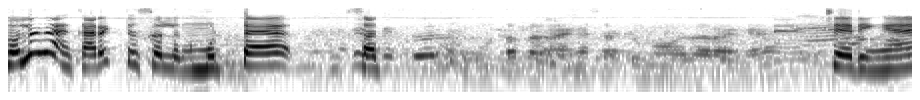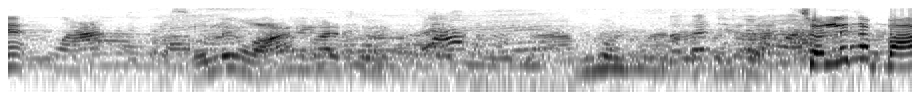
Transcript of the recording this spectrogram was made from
சொல்லுங்கள் கரெக்டாக சொல்லுங்கள் முட்டை சத் சரிங்க. சொல்லுங்க சொல்லுங்கப்பா.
